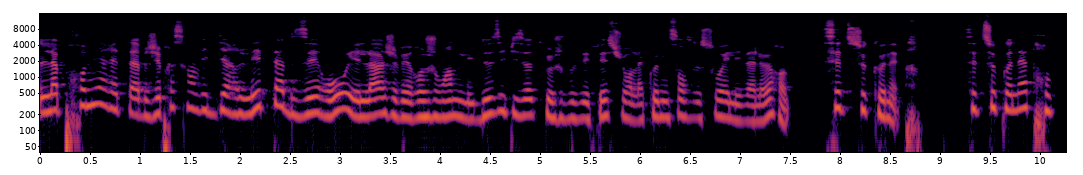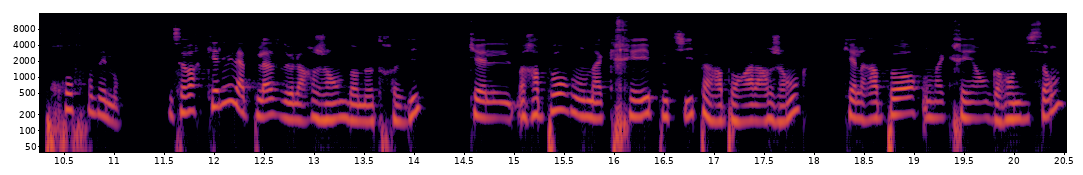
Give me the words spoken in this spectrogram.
La première étape, j'ai presque envie de dire l'étape zéro, et là je vais rejoindre les deux épisodes que je vous ai fait sur la connaissance de soi et les valeurs, c'est de se connaître. C'est de se connaître profondément. De savoir quelle est la place de l'argent dans notre vie, quel rapport on a créé petit par rapport à l'argent, quel rapport on a créé en grandissant,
